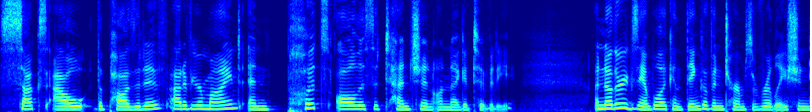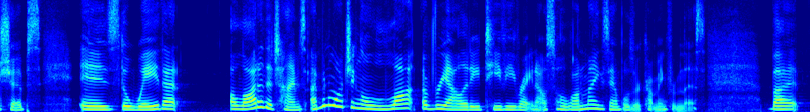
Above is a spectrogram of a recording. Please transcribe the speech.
sucks out the positive out of your mind and puts all this attention on negativity. Another example I can think of in terms of relationships is the way that a lot of the times, I've been watching a lot of reality TV right now, so a lot of my examples are coming from this. But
